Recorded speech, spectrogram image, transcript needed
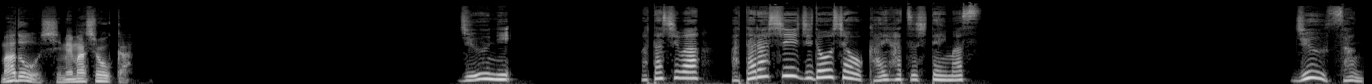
窓を閉めましょうか。12私は新しい自動車を開発しています。13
